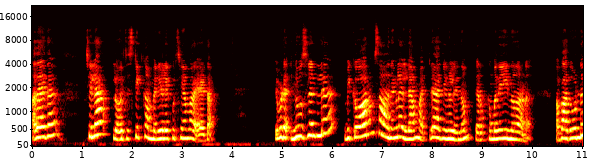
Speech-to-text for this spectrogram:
അതായത് ചില ലോജിസ്റ്റിക് കമ്പനികളെ കുറിച്ച് ഞാൻ പറയാട്ടോ ഇവിടെ ന്യൂസിലൻഡിൽ മിക്കവാറും സാധനങ്ങളെല്ലാം മറ്റു രാജ്യങ്ങളിൽ നിന്നും ഇറക്കുമതി ചെയ്യുന്നതാണ്. അപ്പോൾ അതുകൊണ്ട്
